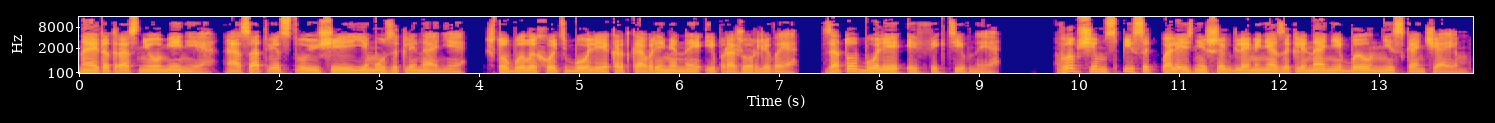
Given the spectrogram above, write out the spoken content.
на этот раз не умение, а соответствующее ему заклинание, что было хоть более кратковременное и прожорливое, зато более эффективное. В общем, список полезнейших для меня заклинаний был нескончаем,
